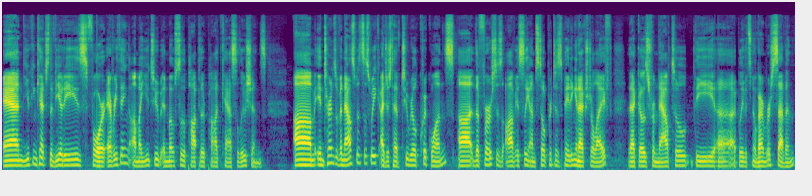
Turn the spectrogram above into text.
And you can catch the VODs for everything on my YouTube and most of the popular podcast solutions. Um, in terms of announcements this week, I just have two real quick ones. Uh, the first is obviously I'm still participating in Extra Life. That goes from now till the, uh, I believe it's November 7th.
